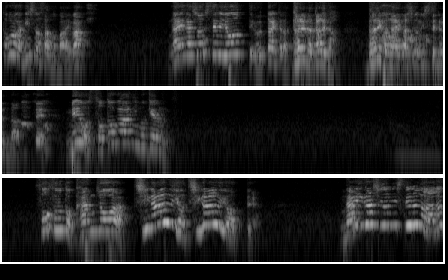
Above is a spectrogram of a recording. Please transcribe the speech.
ところが西野さんの場合はないがしろしてるよって訴えたら誰だ誰だ誰がないがしろにしてるんだって目を外側に向けるんです。そうすると感情は違うよ違うよって。ないがしろにしてるのはあなた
